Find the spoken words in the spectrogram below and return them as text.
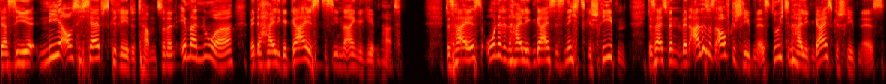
dass sie nie aus sich selbst geredet haben, sondern immer nur, wenn der Heilige Geist es ihnen eingegeben hat. Das heißt, ohne den Heiligen Geist ist nichts geschrieben. Das heißt, wenn, wenn alles, was aufgeschrieben ist, durch den Heiligen Geist geschrieben ist,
